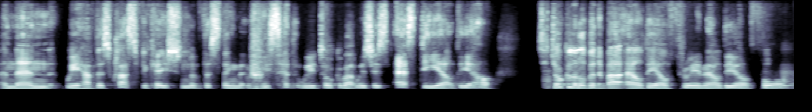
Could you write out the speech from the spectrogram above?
And then we have this classification of this thing that we said that we'd talk about, which is SDLDL. So talk a little bit about LDL3 and LDL4. Mm-hmm.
